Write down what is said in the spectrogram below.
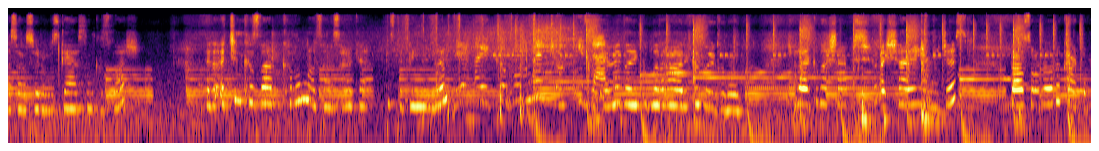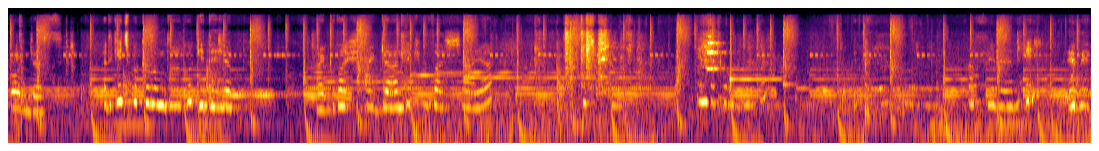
Asansörümüz gelsin kızlar. Hadi açın kızlar bakalım asansör gel. Biz de binelim. Ayakkabım da çok güzel. Evet ayakkabıları harika Duygu'nun. Şimdi arkadaşlar biz aşağıya ineceğiz. Daha sonra orada kartopu oynayacağız. Hadi geç bakalım Duygu gidelim. Arkadaşlar geldik biz aşağıya. Geç bakalım. İn bakalım. Aferin. İn. Evet.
